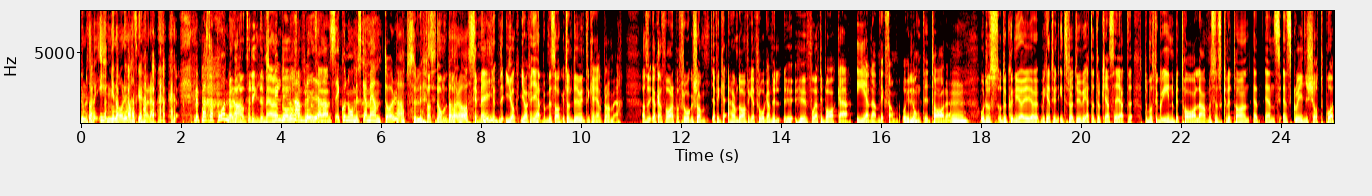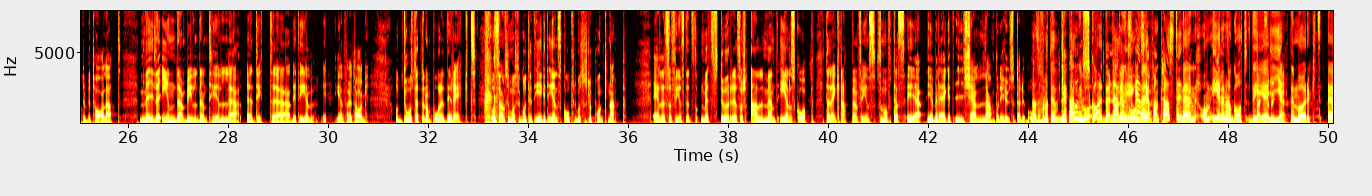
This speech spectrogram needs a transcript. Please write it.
Jonathan har ingen aning vad han ska göra. Men passa på nu Ja, men de ringde mig Vill du och han frågade bli så här- hans ekonomiska mentor? Absolut, Fast de, bara de, av sig. till mig, jag, jag kan hjälpa med saker som du inte kan hjälpa dem med. Alltså, jag kan svara på frågor som, jag fick, häromdagen fick jag frågan hur, hur, hur får jag tillbaka elen liksom, och hur lång tid tar det? Och, då, och då kunde jag, ju, vilket jag inte tror att du vet, att då kan jag säga att du måste gå in, betala, men sen så kan du ta en, en, en screenshot på att du betalat, mejla in den bilden till eh, ditt, eh, ditt el, elföretag och då sätter de på det direkt. Och Sen så måste du gå till ett eget elskåp för du måste slå på en knapp. Eller så finns det ett, med ett större sorts allmänt elskåp där den knappen finns som oftast är, är beläget i källan på det huset där du bor. Alltså förlåt, det är Vilka kunskaper! Men det är ganska Men- fantastiskt. Men om elen har gått, det Tack är jättemörkt. Eh,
